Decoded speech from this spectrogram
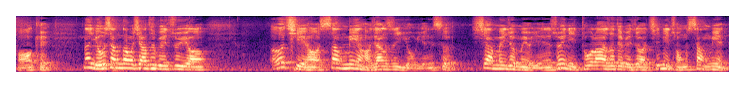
，OK。那由上到下特别注意哦，而且哈，上面好像是有颜色，下面就没有颜色，所以你拖拉的时候特别重要，请你从上面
